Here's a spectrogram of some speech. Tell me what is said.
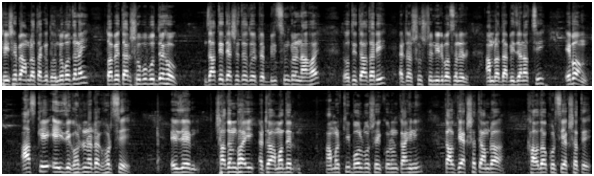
সেই হিসাবে আমরা তাকে ধন্যবাদ জানাই। তবে তার শুভবুদ্ধি হোক যাতে দেশে তো একটা বিশৃঙ্খলা না হয় অতি তাড়াতাড়ি একটা সুষ্ঠু নির্বাচনের আমরা দাবি জানাচ্ছি। এবং আজকে এই যে ঘটনাটা ঘটছে এই যে সাধন ভাই, এটা আমাদের, আমার কি বলব সেই করুণ কাহিনী? কালকে একসাথে আমরা খাওয়া দাওয়া করছি একসাথে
